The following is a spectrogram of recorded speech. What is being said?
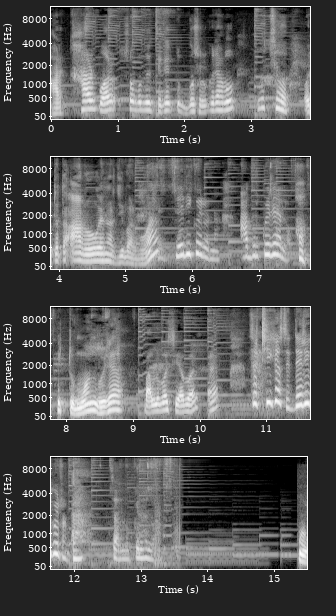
আর খাওয়ার পর সমুদ্র থেকে একটু গোসল করে আমো বুঝছ? ওইটা তো আরও এনার্জি বাড়বো হ্যাঁ? দেরি কইরো না আদর কইরা এলো। হ্যাঁ, একটু মন ভরে ভালোবাসি আবার হ্যাঁ? আচ্ছা ঠিক আছে দেরি কইরো না। চালু করে এলো। আমার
